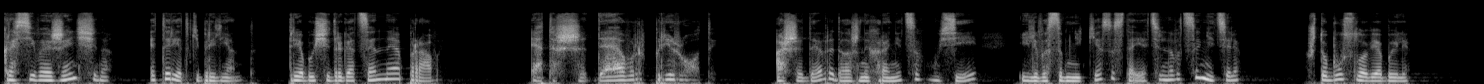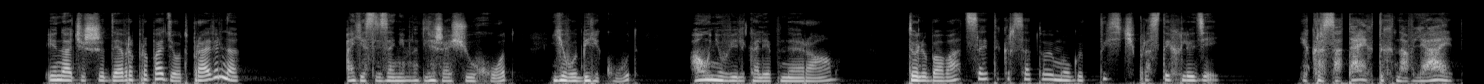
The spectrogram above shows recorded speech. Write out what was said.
Красивая женщина — это редкий бриллиант, требующий драгоценной оправы. Это шедевр природы. А шедевры должны храниться в музее или в особняке состоятельного ценителя. Чтобы условия были. Иначе шедевр пропадет, правильно? А если за ним надлежащий уход, его берегут, а у него великолепная рама, то любоваться этой красотой могут тысячи простых людей. И красота их вдохновляет,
